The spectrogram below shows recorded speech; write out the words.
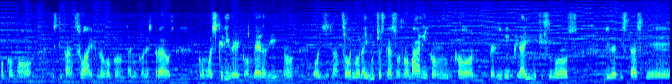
o como Stefan Zweig, luego con, también con Strauss, como escribe con Verdi, ¿no? O Lanzoni, bueno, hay muchos casos, Romani con, con Bellini, en fin, hay muchísimos libretistas que,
